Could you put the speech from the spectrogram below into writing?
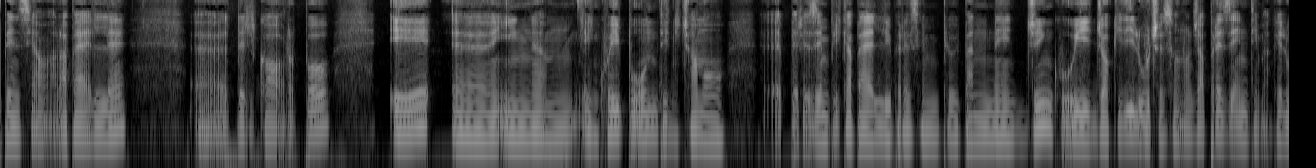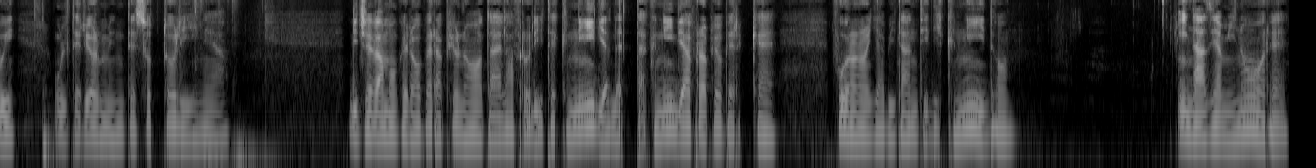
pensiamo alla pelle eh, del corpo e eh, in, in, quei punti, diciamo, eh, per esempio i capelli, per esempio i panneggi, in cui i giochi di luce sono già presenti, ma che lui ulteriormente sottolinea. Dicevamo che l'opera più nota è l'Afrodite Cnidia, detta Cnidia proprio perché furono gli abitanti di Cnido, in Asia Minore,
